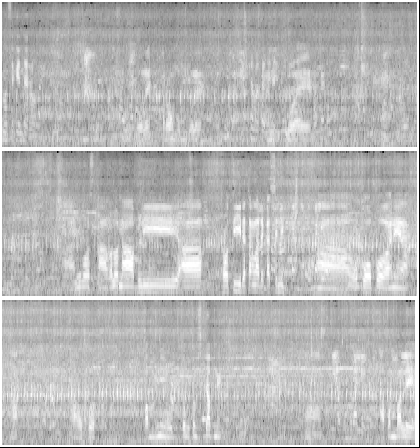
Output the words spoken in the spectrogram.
Masakin taro. Boleh, terong pun boleh. Ini kue. Nah. Nah, ini bos. Nah, kalau nak beli ah, roti datanglah dekat sini. Nah, opo-opo ah, ini nah. Nah, nah opo. Pam ini betul-betul sedap nih. Nah, apa balik?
